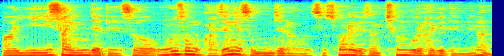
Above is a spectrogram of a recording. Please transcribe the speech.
어, 이 이상이 있는 데 대해서 운송 과정에서 문제라고 해서 손해배상 청구를 하게 되면은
